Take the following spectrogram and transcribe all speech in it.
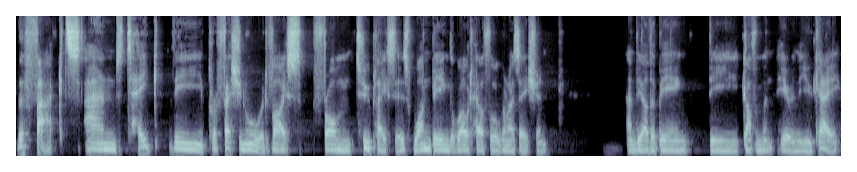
the facts and take the professional advice from two places, one being the World Health Organization and the other being the government here in the UK.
